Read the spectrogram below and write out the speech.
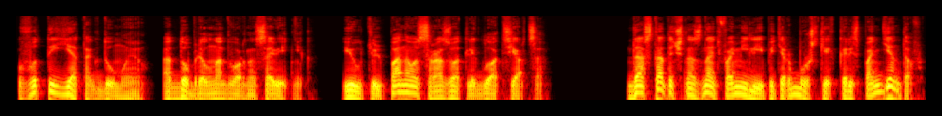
Вот и я так думаю, одобрил надворный советник. И у Тюльпанова сразу отлегло от сердца. Достаточно знать фамилии петербургских корреспондентов,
